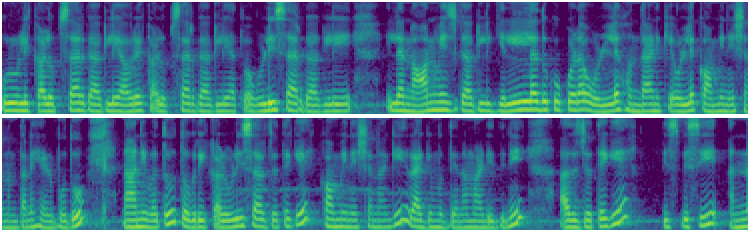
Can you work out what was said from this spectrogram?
ಹುರುಳಿ ಕಾಳು ಉಪ್ಸಾರಿಗಾಗಲಿ ಅವರೆಕಾಳು ಉಪ್ಸಾರಿಗಾಗಲಿ ಅಥವಾ ಹುಳಿ ಸಾರಿಗಾಗಲಿ ಇಲ್ಲ ನಾನ್ ವೆಜ್ಗಾಗಲಿ ಎಲ್ಲದಕ್ಕೂ ಕೂಡ ಒಳ್ಳೆ ಹೊಂದಾಣಿಕೆ, ಒಳ್ಳೆ ಕಾಂಬಿನೇಷನ್ ಅಂತಲೇ ಹೇಳ್ಬೋದು. ನಾನಿವತ್ತು ತೊಗರಿಕಾಳು ಹುಳಿ ಸಾರು ಜೊತೆಗೆ ಕಾಂಬಿನೇಷನ್ ಆಗಿ ರಾಗಿ ಮುದ್ದೆನ ಮಾಡಿದ್ದೀನಿ. ಅದ್ರ ಜೊತೆಗೆ ಬಿಸಿ ಬಿಸಿ ಅನ್ನ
